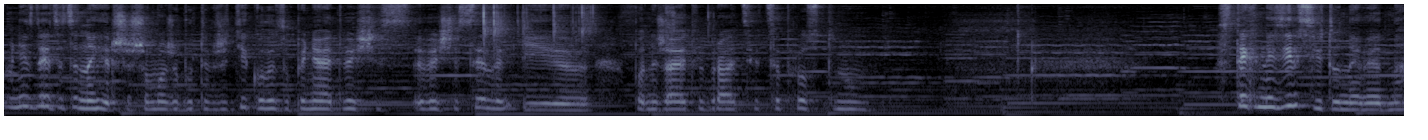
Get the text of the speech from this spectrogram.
Мені здається, це найгірше, що може бути в житті, коли зупиняють вищі, вищі сили і понижають вібрації. Це просто, ну. З тих низів світу не видно.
